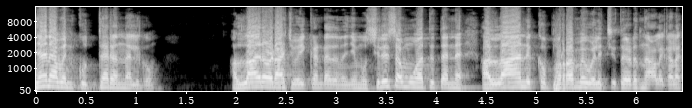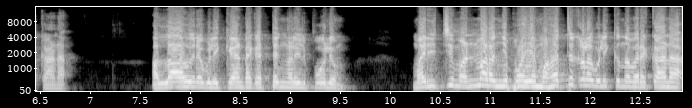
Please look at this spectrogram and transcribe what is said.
ഞാൻ അവൻക്ക് ഉത്തരം നൽകും. അള്ളഹാനോടാ ചോദിക്കേണ്ടത് ഞാൻ മുസ്ലിം സമൂഹത്തിൽ തന്നെ അള്ളഹാനക്ക് പുറമെ വിളിച്ചു തേടുന്ന ആളുകളെ കാണാം. അള്ളാഹുവിനെ വിളിക്കേണ്ട ഘട്ടങ്ങളിൽ പോലും മരിച്ച് മൺമറഞ്ഞു പോയ മഹത്തുക്കളെ വിളിക്കുന്നവരെ കാണാം.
